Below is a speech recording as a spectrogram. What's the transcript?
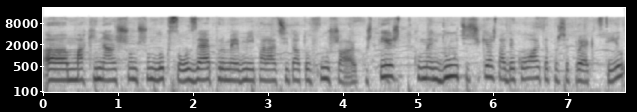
makina shumë shumë luksoze për me mi paraqit ato fusha. Kështu thjesht kom mendu që kjo është adekuate për qet projekt stil.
